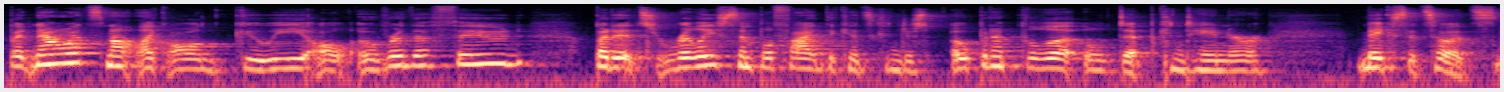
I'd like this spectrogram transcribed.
But now it's not like all gooey all over the food, but it's really simplified. The kids can just open up the little dip container makes it so it's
